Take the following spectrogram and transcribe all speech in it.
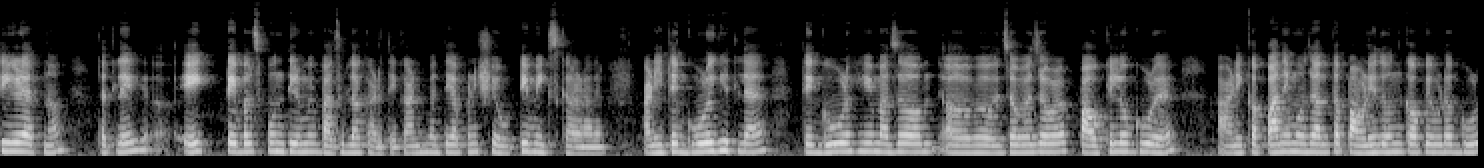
तीळ आहेत ना त्यातले एक टेबलस्पून तीळ मी बाजूला काढते. कारण मग ते आपण शेवटी मिक्स करणार आहे. आणि ते गूळ घेतला आहे ते गूळ हे माझं जवळजवळ पाव किलो गूळ आहे. आणि कपाने मोजाल तर पावणे दोन कप एवढं गूळ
